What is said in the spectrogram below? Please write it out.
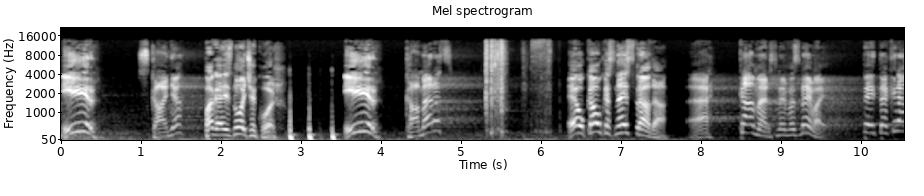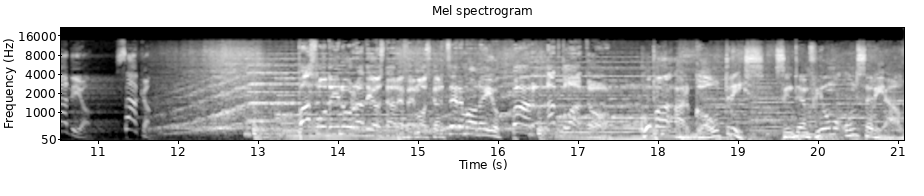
Ir! Skaņa, Pagaidzi nočekošu. Ir! kameras? Evo, kaut kas nestrādā! Eh, kameras nemaz nevajag. Te ir tā radio. Sākam! Pasludinu radiostāra FM Oskara ceremoniju par atklāto! Kopā ar GO3 simtiem filmu un seriālu,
